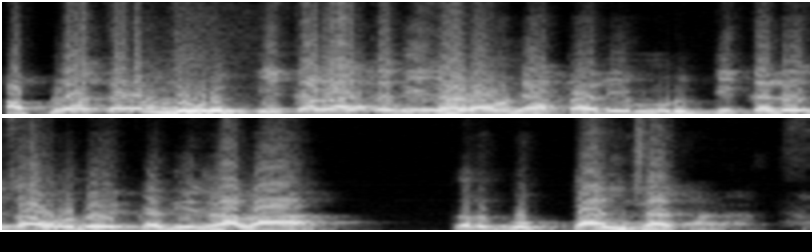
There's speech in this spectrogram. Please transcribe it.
आपल्याकडे मूर्तिकला कधी घडवण्यात आली? मूर्तिकलेचा उदय कधी झाला? तर गुप्तांच्या काळात.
